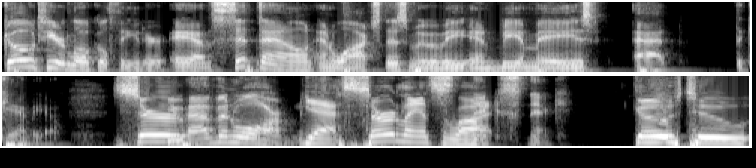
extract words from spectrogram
Go to your local theater and sit down and watch this movie and be amazed at the cameo. Sir. You have been warned. Yes, Sir Lancelot Snick, snick. goes to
